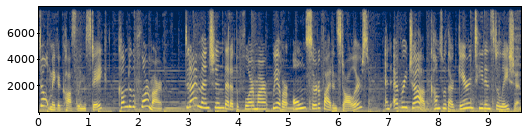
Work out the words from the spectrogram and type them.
Don't make a costly mistake. Come to the Floor Mart. Did I mention that at the Floor Mart we have our own certified installers? And every job comes with our guaranteed installation,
